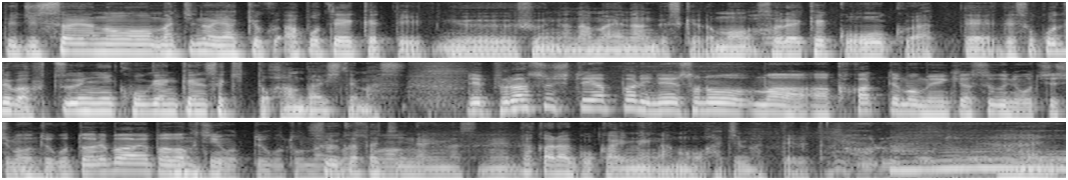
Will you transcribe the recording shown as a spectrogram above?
で実際あの町の薬局アポテーケっていうふうな名前なんですけどもそれ結構多くあってでそこでは普通に抗原検査キットを販売してます。でプラスしてやっぱりねそのまあかかっても免疫がすぐに落ちてしまうということであれば、うん、やっぱワクチンをということになります、うん、そういう形になりますね。だから5回目がもう始まっていると。なるほど。はい。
